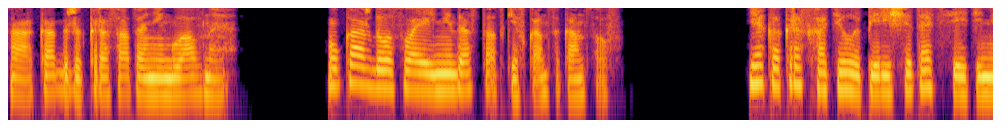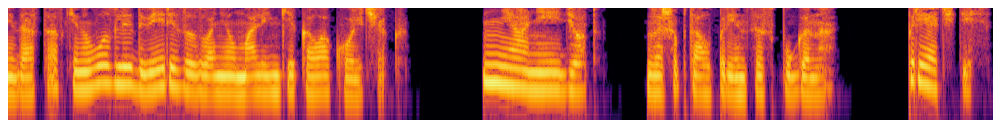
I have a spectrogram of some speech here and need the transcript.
А как же красота не главное? У каждого свои недостатки, в конце концов. Я как раз хотела пересчитать все эти недостатки, но возле двери зазвонил маленький колокольчик. «Няня идет, зашептал принц испуганно. «Прячьтесь».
